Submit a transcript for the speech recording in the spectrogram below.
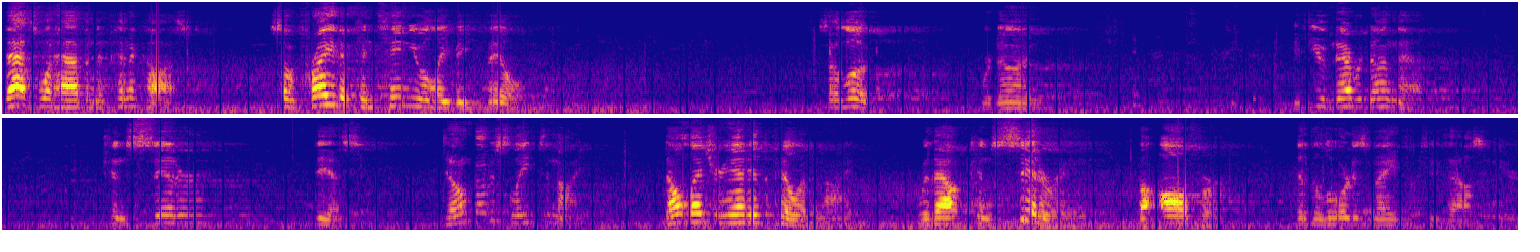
That's what happened at Pentecost. So pray to continually be filled. So look, we're done. If you've never done that, consider this. Don't go to sleep tonight. Don't let your head hit the pillow tonight without considering the offer that the Lord has made for 2,000 years.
